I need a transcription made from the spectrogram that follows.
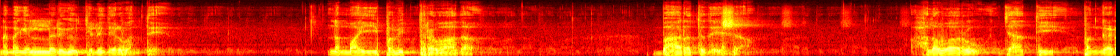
ನಮಗೆಲ್ಲರಿಗೂ ತಿಳಿದಿರುವಂತೆ ನಮ್ಮ ಈ ಪವಿತ್ರವಾದ ಭಾರತ ದೇಶ ಹಲವಾರು ಜಾತಿ ಪಂಗಡ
